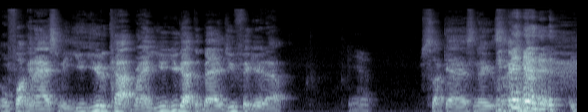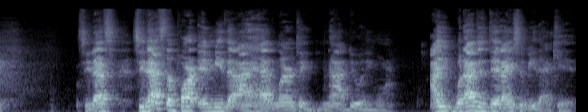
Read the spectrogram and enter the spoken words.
Don't fucking ask me. You you the cop, right? You you got the badge. You figure it out. Yeah. Suck ass niggas. see that's see that's the part in me that I have learned to not do anymore. I what I just did, I used to be that kid.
